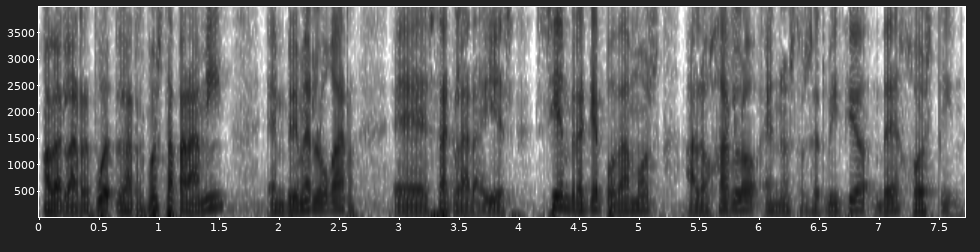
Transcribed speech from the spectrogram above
A ver, la, respuesta para mí, en primer lugar, eh, está clara y es siempre que podamos alojarlo en nuestro servicio de hosting.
